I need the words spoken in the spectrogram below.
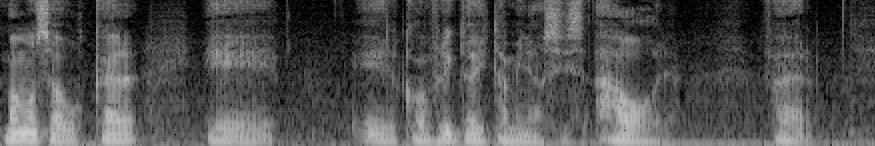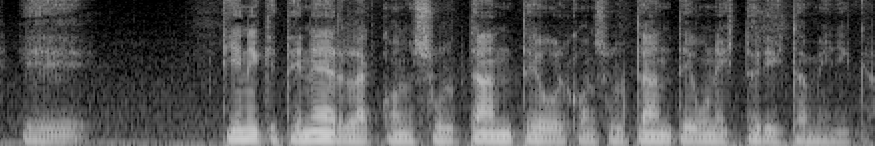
vamos a buscar eh, el conflicto de histaminosis. Ahora, Fer, tiene que tener la consultante o el consultante una historia histamínica.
